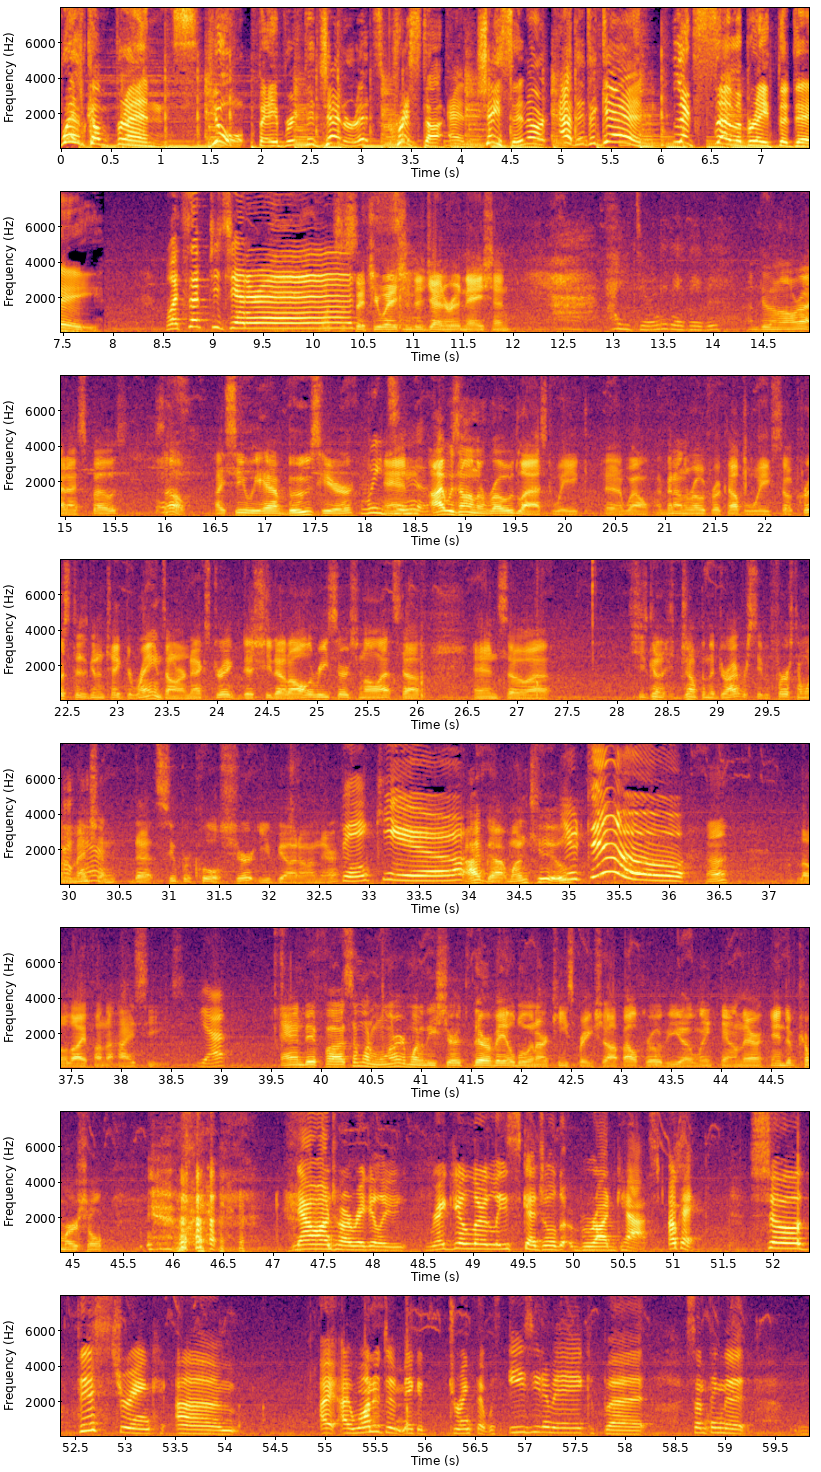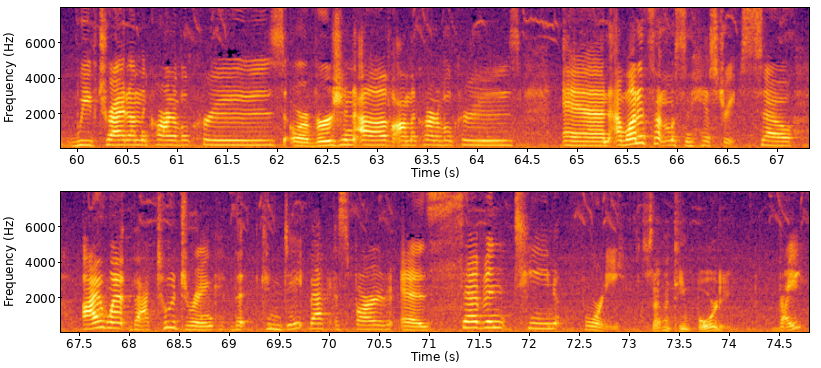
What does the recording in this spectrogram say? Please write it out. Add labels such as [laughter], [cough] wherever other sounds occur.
Welcome, friends! Your favorite degenerates, Krista and Jason, are at it again! Let's celebrate the day! What's up, degenerates? What's the situation, Degenerate Nation? How you doing today, baby? I'm doing all right, I suppose. So, I see we have booze here. We and do. I was on the road last week. Uh, well, I've been on the road for a couple weeks, so Krista is going to take the reins on our next drink. She did all the research and all that stuff, and so uh, she's going to jump in the driver's seat. But first, I want I to mention am. that super cool shirt you've got on there. Thank you. I've got one too. You do. Huh? Low life on the high seas. Yep. And if uh, someone wanted one of these shirts, they're available in our Teespring shop. I'll throw the uh, link down there. End of commercial. [laughs] Now on to our regularly regularly scheduled broadcast. Okay, so this drink, um, I, I wanted to make a drink that was easy to make, but something that we've tried on the Carnival Cruise or a version of on the Carnival Cruise, and I wanted something with some history. So I went back to a drink that can date back as far as 1740, 1740. right?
